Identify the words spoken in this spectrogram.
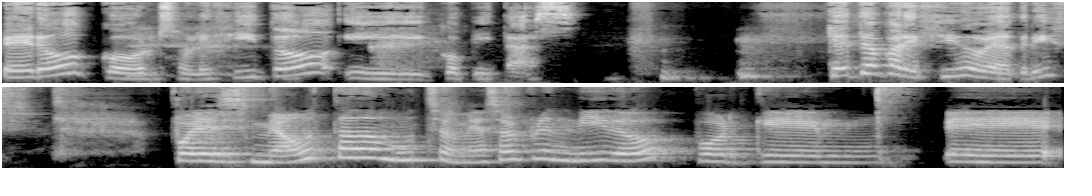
pero con solecito y copitas. ¿Qué te ha parecido, Beatriz? Pues me ha gustado mucho, me ha sorprendido porque, eh,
